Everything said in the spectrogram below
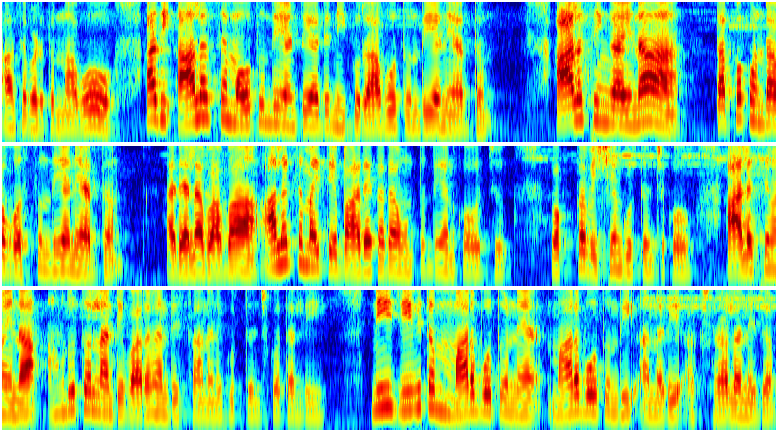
ఆశపడుతున్నావో అది ఆలస్యం అవుతుంది అంటే అది నీకు రాబోతుంది అని అర్థం. ఆలస్యంగా అయినా తప్పకుండా వస్తుంది అని అర్థం. అది ఎలా బాబా? ఆలస్యం అయితే బాధే కదా ఉంటుంది అనుకోవచ్చు. ఒక్క విషయం గుర్తుంచుకో. ఆలస్యమైన అమృతం లాంటి వరం అందిస్తానని గుర్తుంచుకో తల్లి. నీ జీవితం మారబోతున్న మారబోతుంది అన్నది అక్షరాల నిజం.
